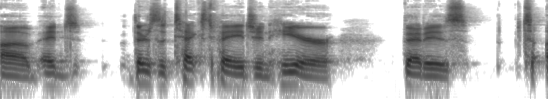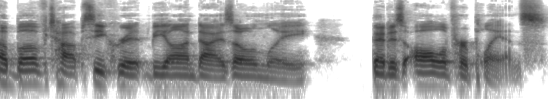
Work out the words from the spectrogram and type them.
Um, and there's a text page in here that is t- above top secret, beyond eyes only. That is all of her plans.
